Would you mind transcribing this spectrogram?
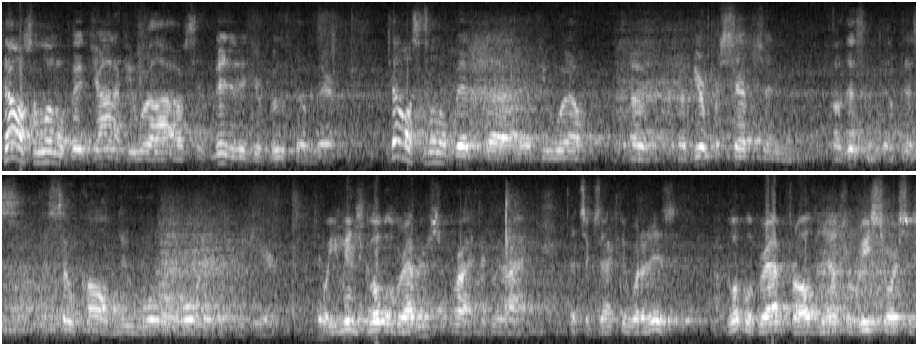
Tell us a little bit, John, if you will. I visited your booth over there. Tell us a little bit, uh, if you will, of, of your perception of this of this, this so-called new world order. Well, you mean the global grabbers? Right, right. That's exactly what it is. A global grab for all the natural resources,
